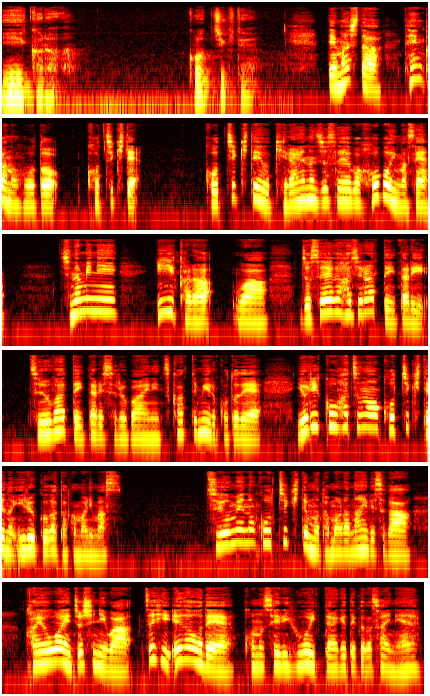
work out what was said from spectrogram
いいから、こっち来て。出ました。天下の宝刀。こっち来て。こっち来てを嫌いな女性はほぼいません。ちなみに、いいからは、女性が恥じらっていたり、強がっていたりする場合に使ってみることで、より後発のこっち来ての威力が高まります。強めのこっち来てもたまらないですが、か弱い女子には、ぜひ笑顔でこのセリフを言ってあげてくださいね。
